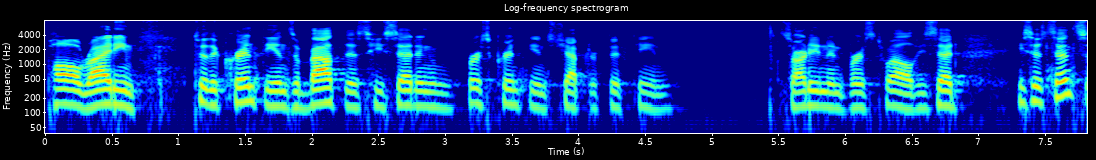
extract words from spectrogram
Paul writing to the Corinthians about this, he said in 1 Corinthians chapter 15, starting in verse 12, he said, he said, Since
